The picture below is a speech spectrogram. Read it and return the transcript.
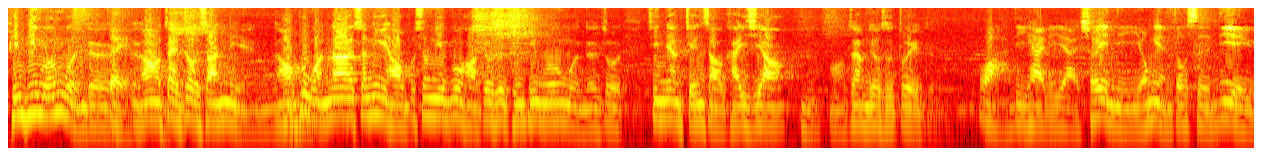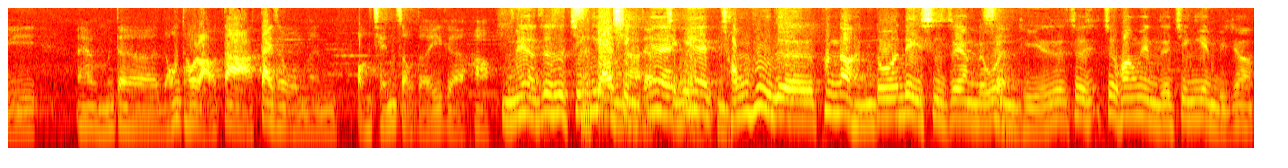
平平稳稳的，对，然后再做三年，然后不管他生意好不生意不好，就是平平稳稳的做，尽量减少开销，嗯，哦，这样就是对的。哇，厉害厉害！所以你永远都是列于，呃，我们的龙头老大带着我们往前走的一个哈。没有，这是经验，指标性的，因为因为重复的碰到很多类似这样的问题，这这方面的经验比较。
